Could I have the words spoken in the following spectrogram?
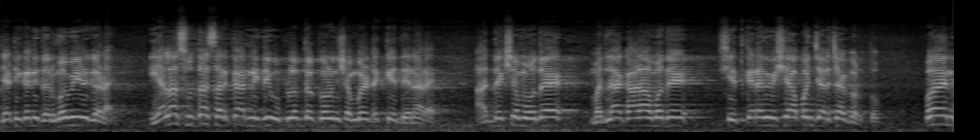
ज्या ठिकाणी धर्मवीर गड आहे याला सुद्धा सरकार निधी उपलब्ध करून शंभर टक्के देणार आहे. अध्यक्ष महोदय मधल्या काळामध्ये शेतकऱ्यांविषयी आपण चर्चा करतो. पण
